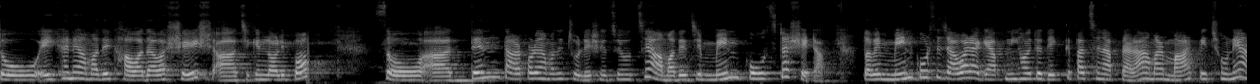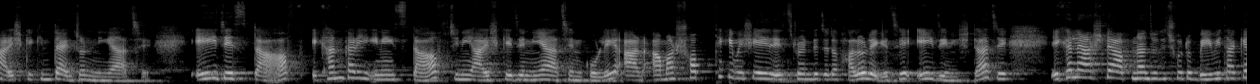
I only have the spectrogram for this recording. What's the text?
তো, এইখানে আমাদের খাওয়া দাওয়া শেষ চিকেন ললিপপ সো দেন তারপরে আমাদের চলে এসেছে হচ্ছে আমাদের যে মেন কোর্সটা সেটা। তবে মেন কোর্সে যাওয়ার আগে আপনি হয়তো দেখতে পাচ্ছেন আপনারা, আমার মার পেছনে আরিশকে কিন্তু একজন নিয়ে আছে। এই যে স্টাফ এখানকারই ইনি স্টাফ যিনি আরিশকে যে নিয়ে আছেন কোলে, আর আমার সব থেকে বেশি এই রেস্টুরেন্টে যেটা ভালো লেগেছে এই জিনিসটা যে, এখানে আসলে আপনার যদি ছোট বেবি থাকে,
